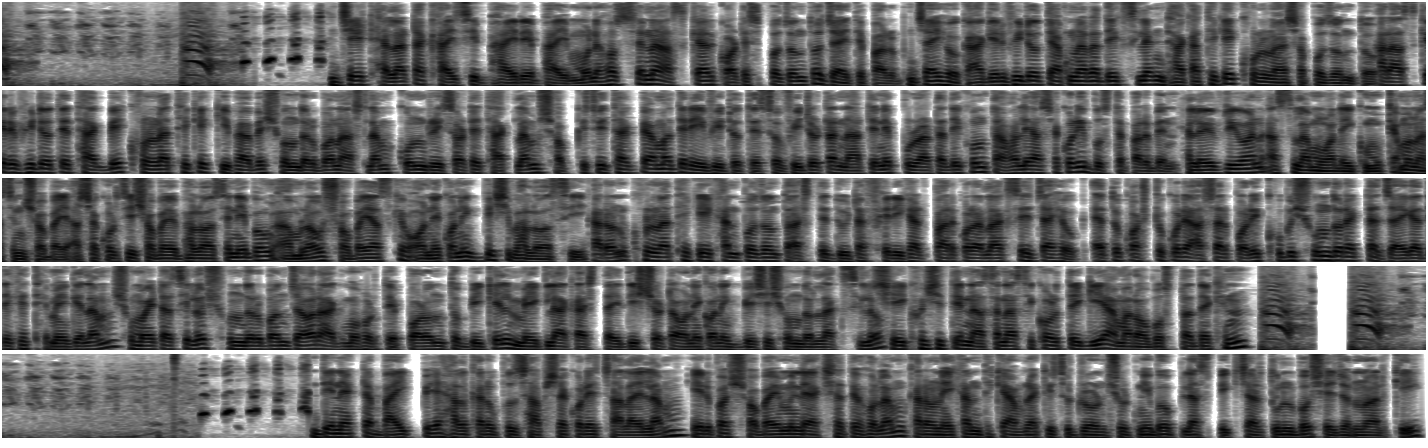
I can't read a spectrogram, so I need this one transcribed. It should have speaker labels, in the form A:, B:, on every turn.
A: Ah! যে ঠেলাটা খাইছি ভাইরে ভাই, মনে হচ্ছে না আজকে আর কটেজ পর্যন্ত যাইতে পারব। যাই হোক, আগের ভিডিওতে আপনারা দেখছিলেন ঢাকা থেকে খুলনা আসা পর্যন্ত। আর আজকের ভিডিওতে থাকবে খুলনা থেকে কীভাবে সুন্দরবন আসলাম, কোন রিসর্টে থাকলাম, সবকিছুই থাকবে আমাদের এই ভিডিওতে। সো ভিডিওটা না টেনে পুরাটা দেখুন, তাহলে আশা করি বুঝতে পারবেন। হ্যালো এভরিওয়ান আসসালামু আলাইকুম। কেমন আছেন সবাই? আশা করছি সবাই ভালো আছেন এবং আমরাও সবাই আজকে অনেক অনেক বেশি ভালো আছি। কারণ খুলনা থেকে এখান পর্যন্ত আসতে দুইটা ফেরিঘাট পার করা লাগছে। যাই হোক, এত কষ্ট করে আসার পরে খুবই সুন্দর একটা জায়গা দেখে থেমে গেলাম। সময়টা ছিল সুন্দরবন যাওয়ার আগ মুহূর্তে, পরন্ত বিকেল মেঘলা আকাশ, তাই দৃশ্যটা অনেক অনেক বেশি সুন্দর লাগছিল। সেই খুশিতে নাচানাচি করতে গিয়ে আমার অবস্থা দেখেন। দেন একটা বাইক পেয়ে হালকার উপর ঝাপসা করে চালাইলাম। এরপর সবাই মিলে একসাথে হলাম, কারণ এখান থেকে আমরা কিছু ড্রোন শুট নিব, প্লাস পিকচার তুলবো, সেজন্য আর কি।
